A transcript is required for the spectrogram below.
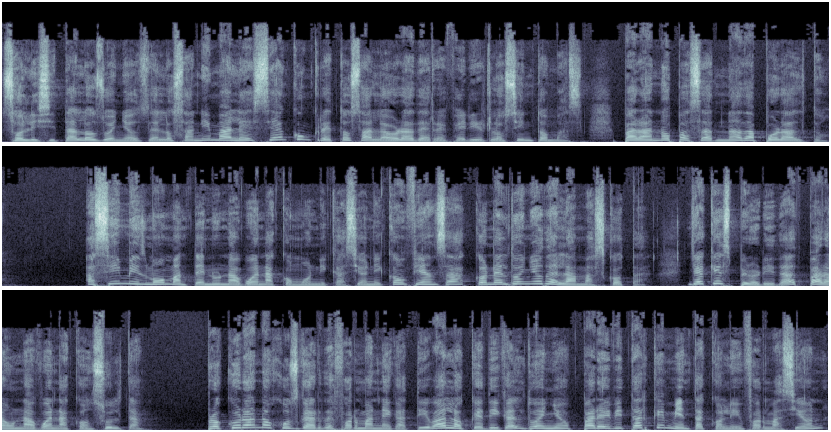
Solicita a los dueños de los animales sean concretos a la hora de referir los síntomas, para no pasar nada por alto. Asimismo, mantén una buena comunicación y confianza con el dueño de la mascota, ya que es prioridad para una buena consulta. Procura no juzgar de forma negativa lo que diga el dueño para evitar que mienta con la información,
